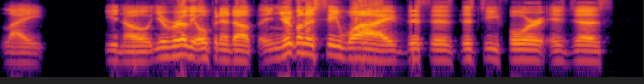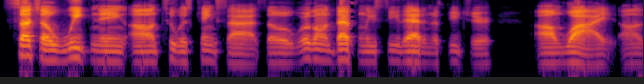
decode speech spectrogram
Like, you know, you're really opening it up, and you're gonna see why this is this G4 is just such a weakening uh, to his king side. So we're going to definitely see that in the future. Um, why uh,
